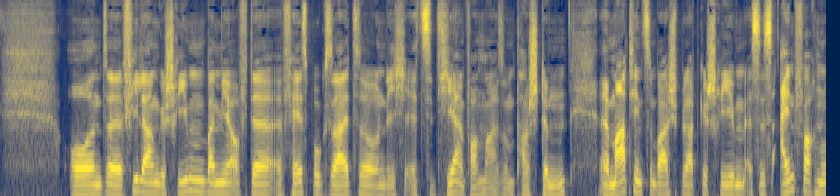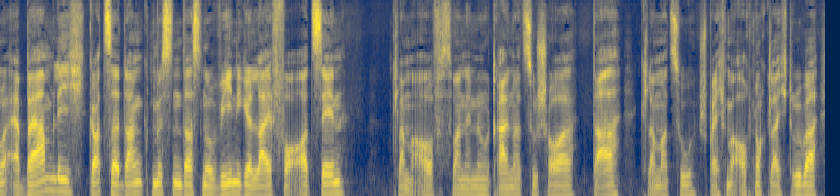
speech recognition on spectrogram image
Und äh, viele haben geschrieben bei mir auf der äh, Facebook-Seite und ich äh, zitiere einfach mal so ein paar Stimmen. Äh, Martin zum Beispiel hat geschrieben, es ist einfach nur erbärmlich. Gott sei Dank müssen das nur wenige live vor Ort sehen. Klammer auf, es waren ja nur 300 Zuschauer da, Klammer zu, sprechen wir auch noch gleich drüber.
